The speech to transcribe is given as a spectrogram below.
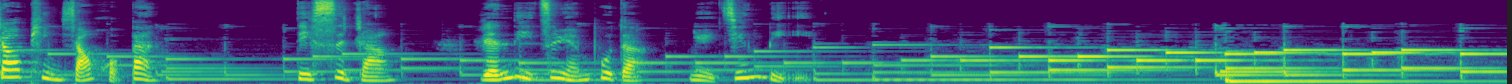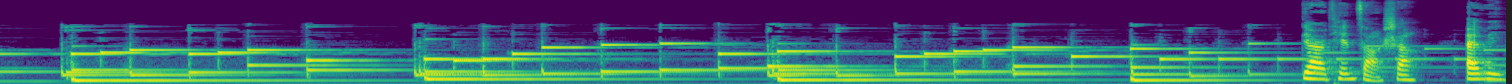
招聘小伙伴，第四章，人力资源部的女经理。二天早上，艾薇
